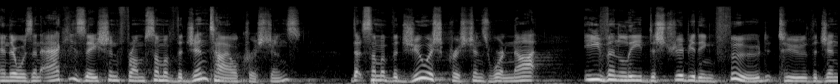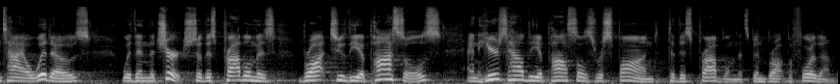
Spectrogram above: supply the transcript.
and there was an accusation from some of the Gentile Christians that some of the Jewish Christians were not evenly distributing food to the Gentile widows within the church. So this problem is brought to the apostles, and here's how the apostles respond to this problem that's been brought before them.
